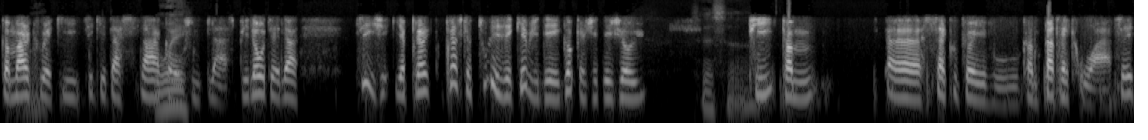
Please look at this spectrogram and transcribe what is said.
comme Mark Recchi, tu sais, qui est assistant à coach une place. Puis l'autre est là. Tu sais, il y a pre- presque toutes les équipes, j'ai des gars que j'ai déjà eus. C'est ça. Puis comme euh, Saku Koivu, comme Patrick Roy, tu sais.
